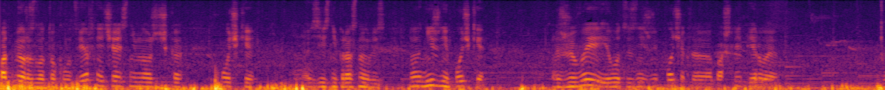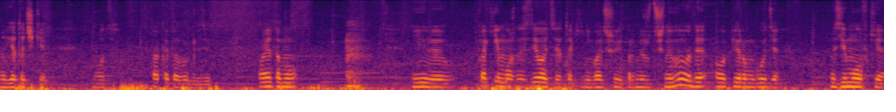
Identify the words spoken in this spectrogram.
Подмерзла только вот верхняя часть немножечко, почки э, здесь не проснулись, но нижние почки живые, и вот из нижних почек э, пошли первые веточки. Вот так это выглядит. Поэтому и э, какие можно сделать такие небольшие промежуточные выводы о первом годе зимовки,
